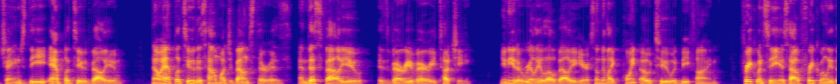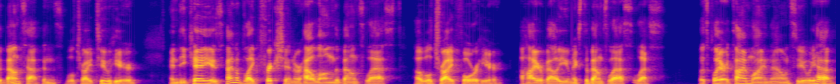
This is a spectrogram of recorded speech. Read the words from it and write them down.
change the amplitude value. Now amplitude is how much bounce there is, and this value is very, very touchy. You need a really low value here. Something like 0.02 would be fine. Frequency is how frequently the bounce happens. We'll try 2 here. And decay is kind of like friction or how long the bounce lasts. Uh, we'll try 4 here. A higher value makes the bounce last less. Let's play our timeline now and see what we have.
